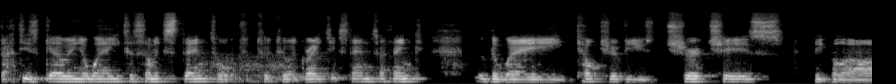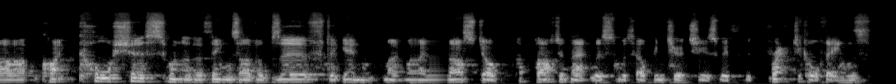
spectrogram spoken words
that is going away to some extent, or to, to, to a great extent, I think. The way culture views churches, people are quite cautious. One of the things I've observed, again, my, my last job, part of that was, was helping churches with, with practical things.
